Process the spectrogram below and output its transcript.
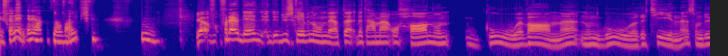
ufrivillig. Vi har ikke hatt noe valg. Mm. Ja, for det er jo det du, du skriver noe om det, at det, dette her med å ha noen gode vaner, noen gode rutiner som du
